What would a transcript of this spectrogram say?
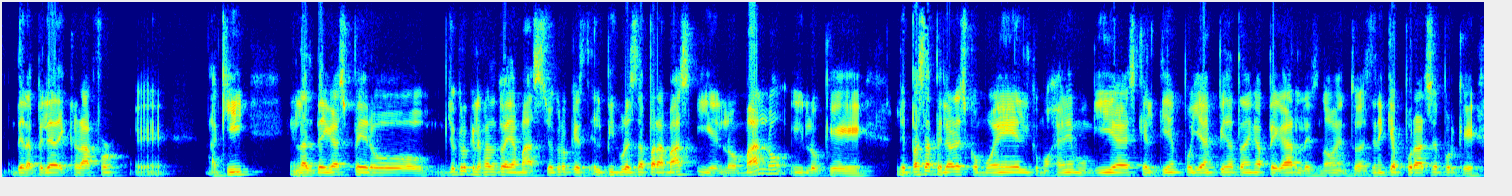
de la pelea de Crawford eh, aquí en Las Vegas, pero yo creo que le falta todavía más. Yo creo que el Pitbull está para más y lo malo y lo que le pasa a peleadores como él, como Jaime Munguía, es que el tiempo ya empieza también a pegarles, ¿no? Entonces tienen que apurarse porque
